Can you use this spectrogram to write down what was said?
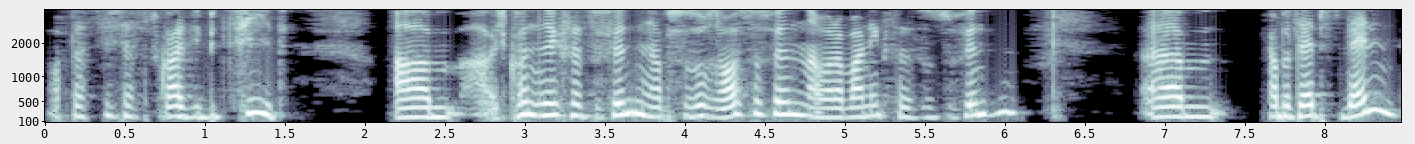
ob das sich das quasi bezieht. Ähm, ich konnte nichts dazu finden, habe es versucht rauszufinden, aber da war nichts dazu zu finden. Ähm, aber selbst wenn,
